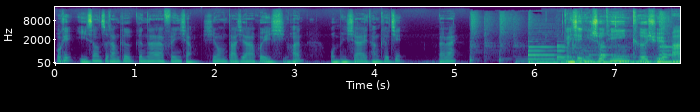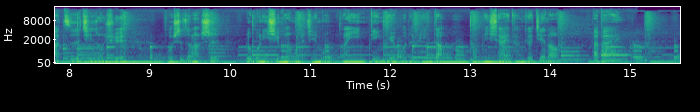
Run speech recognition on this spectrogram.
OK，以上这堂课跟大家分享，希望大家会喜欢。我们下一堂课见。拜拜！感谢您收听《科学八字轻松学》，我是郑老师。如果你喜欢我的节目，欢迎订阅我的频道。我们下一堂课见喽，拜拜！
